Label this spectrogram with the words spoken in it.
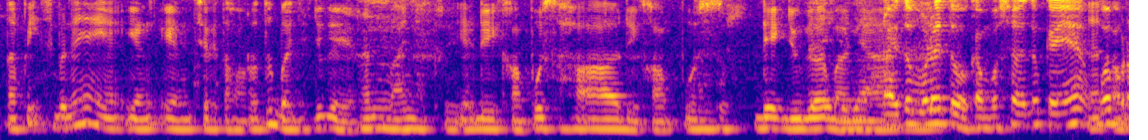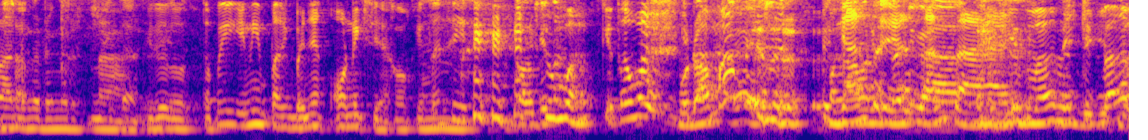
tapi sebenarnya yang yang yang cerita horor tuh banyak juga ya. Kan banyak sih. Ya di kampus H di kampus, D juga banyak. Nah itu boleh tuh kampusnya itu kayaknya Ya, gue pernah kampus- denger denger Nah cerita. itu tuh. Tapi ini paling banyak Onyx ya. Kalau kita sih Kalau kita- Sumpah Kita mah bodo amat gitu. Pengalaman Santai kita ya, santai. Dikit banget Dikit banget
